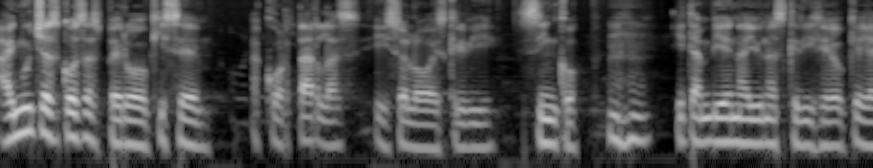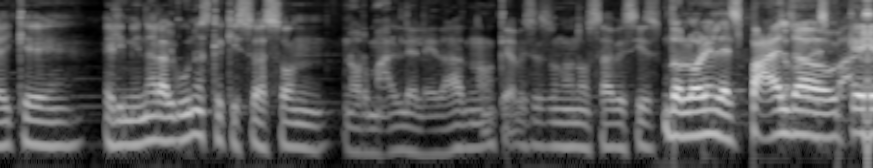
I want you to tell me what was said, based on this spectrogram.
Hay muchas cosas, pero quise acortarlas y solo escribí 5. Y también hay unas que dije, ok, hay que eliminar algunas que quizás son normal de la edad, ¿no? Que a veces uno no sabe si es... Dolor en la espalda o qué.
